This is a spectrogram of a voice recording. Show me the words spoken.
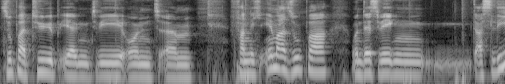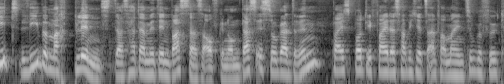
super Typ irgendwie und ähm, fand ich immer super. Und deswegen das Lied Liebe macht blind, das hat er mit den Busters aufgenommen. Das ist sogar drin bei Spotify, das habe ich jetzt einfach mal hinzugefügt.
